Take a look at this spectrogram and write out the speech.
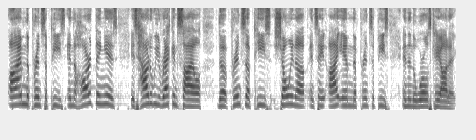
i'm the prince of peace. And the hard thing is is how do we reconcile the prince of peace showing up and saying i am the prince of peace and then the world's chaotic?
